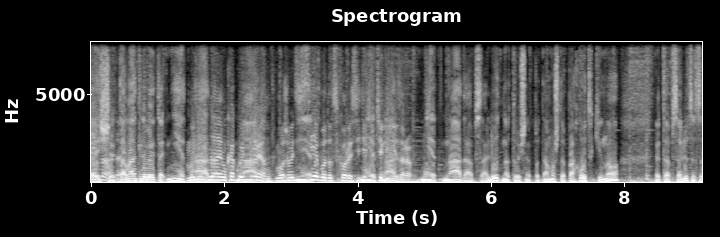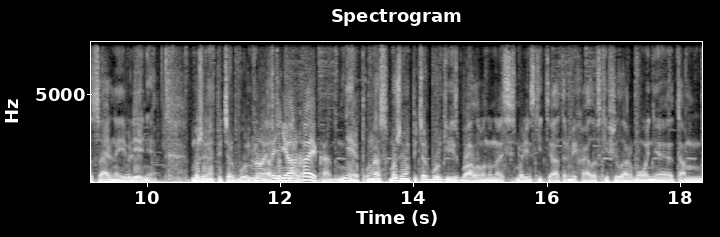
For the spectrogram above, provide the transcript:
блестящее, надо. талантливое. та- Нет, Мы не надо, знаем, какой надо. тренд. Может быть, Нет. все будут скоро сидеть у Нет, телевизоров. надо. Нет, надо, абсолютно точно, потому что поход в кино – это абсолютно социальное явление. Мы живем в Петербурге. Но у нас это тут- не архаика. Нет, у нас, мы живем в Петербурге избалован. У нас есть Мариинский театр, Михайловский, филармония, там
